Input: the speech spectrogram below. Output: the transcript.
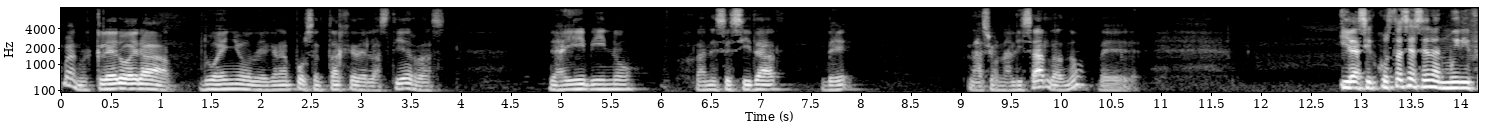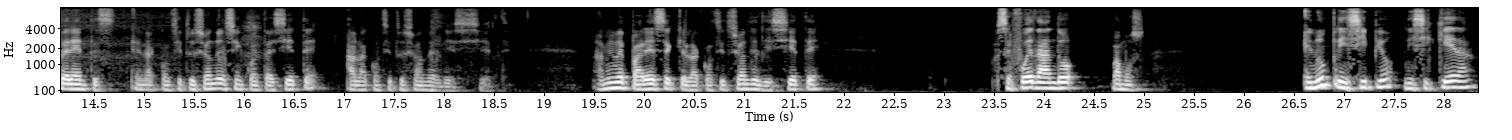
Bueno, el clero era dueño de gran porcentaje de las tierras. De ahí vino la necesidad de nacionalizarlas, ¿no? Y las circunstancias eran muy diferentes en la Constitución del 57 a la Constitución del 17. A mí me parece que la Constitución del 17 se fue dando, vamos, en un principio ni siquiera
